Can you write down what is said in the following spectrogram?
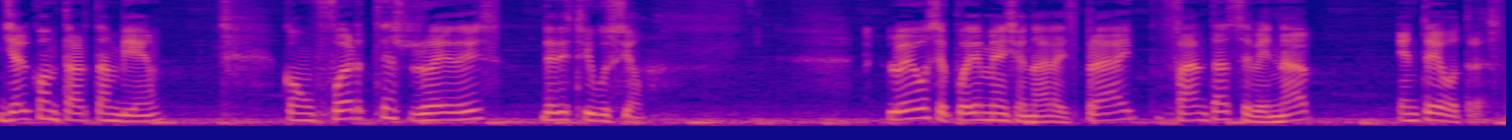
Y al contar también con fuertes redes de distribución. Luego se puede mencionar a Sprite, Fanta, 7up, entre otras.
